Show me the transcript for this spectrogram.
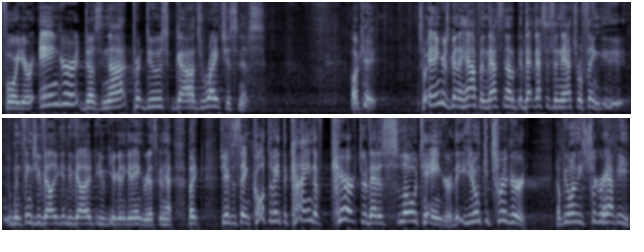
for your anger does not produce God's righteousness. Okay, so anger is going to happen. That's not a, that, that's just a natural thing. When things you value get devalued, you, you're going to get angry. That's going to happen. But James is saying, cultivate the kind of character that is slow to anger. That you don't get triggered. Don't be one of these trigger happy,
